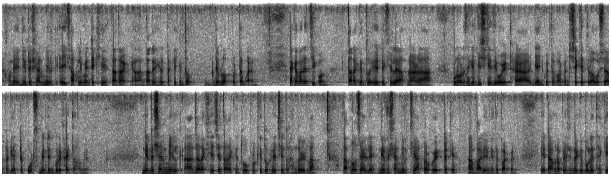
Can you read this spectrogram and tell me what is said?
এখন এই নিউট্রিশন মিল্ক এই সাপ্লিমেন্টে খেয়ে তারা তাদের হেলথটাকে কিন্তু ডেভেলপ করতে পারেন। একেবারে চিকন, তারা কিন্তু এটি খেলে আপনারা পনেরো থেকে বিশ কেজি ওয়েট গেইন করতে পারবেন। সেক্ষেত্রে অবশ্যই আপনাকে একটা কোর্স মেনটেন করে খাইতে হবে। নিউট্রিশন মিল্ক যারা খেয়েছে, তারা কিন্তু উপকৃত হয়েছে আলহামদুলিল্লাহ। তো আপনিও চাইলে নিউট্রিশন মিল্ক খেয়ে আপনার ওয়েটটাকে বাড়িয়ে নিতে পারবেন। এটা আমরা পেশেন্টদেরকে বলে থাকি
